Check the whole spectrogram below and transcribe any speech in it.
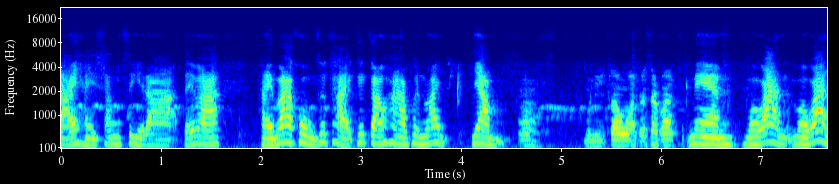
ร้ายให้สั่งสี่ละแต่ว่าให้มาคงสุดท้ายคือเก้าหาเพิ่นว่าย่อ่าำมันนี่ต้องวัดไปสักวันแมนเมื่อวานเมื่อวาน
